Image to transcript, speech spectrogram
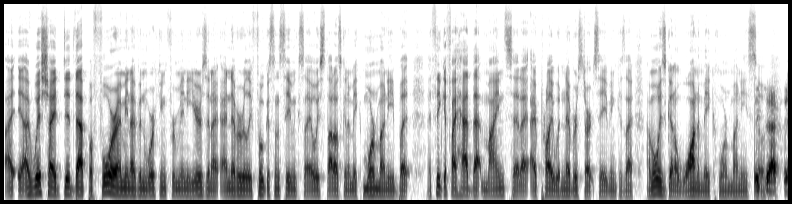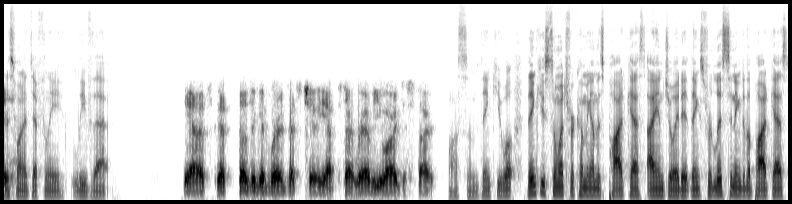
I, I wish I did that before. I mean, I've been working for many years and I, I never really focused on saving because I always thought I was going to make more money. But I think if I had that mindset, I, I probably would never start saving because I'm always going to want to make more money. So exactly. I just want to definitely leave that. Yeah, that's that. Those are good words. That's true. Yep. Start wherever you are. Just start. Awesome. Thank you. Well, thank you so much for coming on this podcast. I enjoyed it. Thanks for listening to the podcast.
